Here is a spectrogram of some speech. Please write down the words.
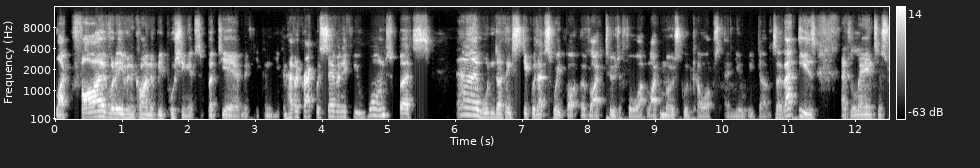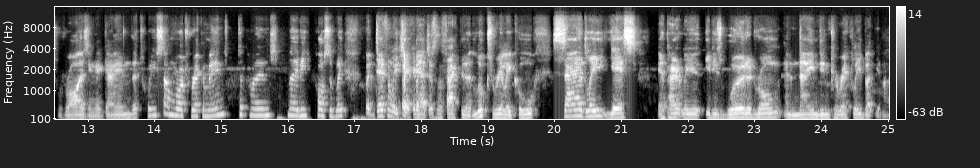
like five would even kind of be pushing it. But yeah, if you can, you can have a crack with seven if you want, but eh, I wouldn't. I think stick with that sweet spot of like two to four, like most good co-ops, and you'll be done. So that is Atlantis Rising, a game that we somewhat recommend. Depends, maybe, possibly, but definitely check it out. Just the fact that it looks really cool. Sadly, yes, apparently it is worded wrong and named incorrectly, but you know.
